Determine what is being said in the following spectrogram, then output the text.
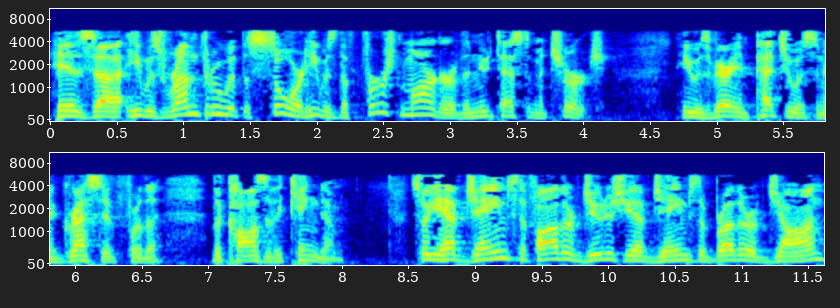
His, uh, he was run through with the sword. He was the first martyr of the New Testament church. He was very impetuous and aggressive for the, the cause of the kingdom. So you have James, the father of Judas. You have James, the brother of John.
